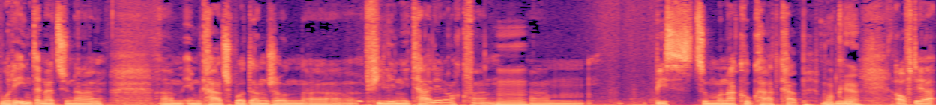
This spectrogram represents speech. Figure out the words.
wurde international ähm, im Kartsport dann schon äh, viel in Italien auch gefahren. Mhm. Ähm, bis zum Monaco Kart Cup, wo okay. du auf der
